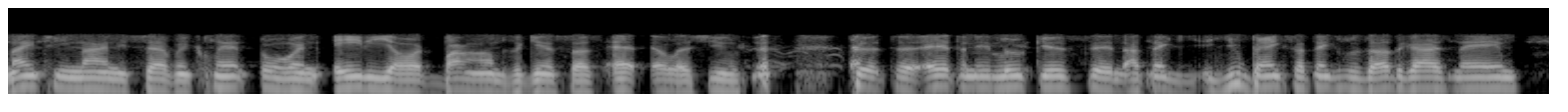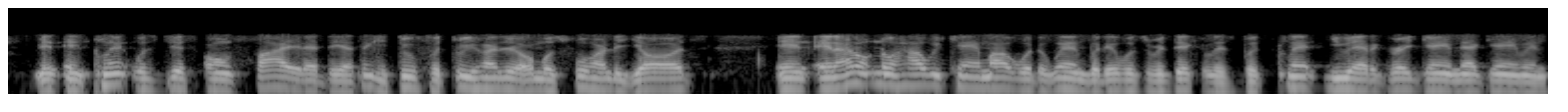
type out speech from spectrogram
1997, Clint throwing 80 yard bombs against us at LSU to, to Anthony Lucas and I think Eubanks, I think was the other guy's name. And, and Clint was just on fire that day. I think he threw for 300, almost 400 yards. And and I don't know how we came out with the win, but it was ridiculous. But Clint, you had a great game that game, and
